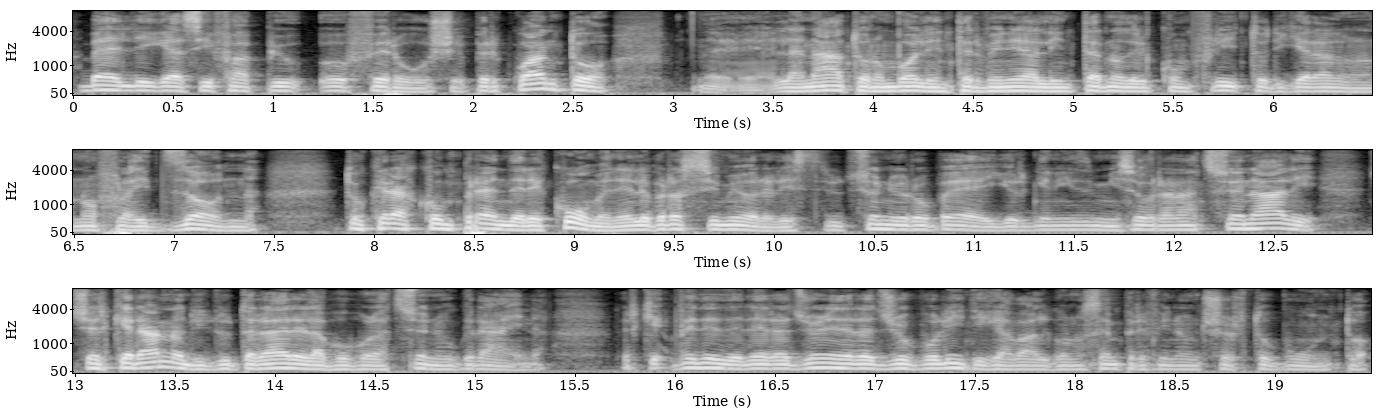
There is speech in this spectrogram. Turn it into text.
bellica si fa più uh, feroce. Per quanto eh, la Nato non voglia intervenire all'interno del conflitto dichiarando una no-fly zone, toccherà comprendere come nelle prossime ore le istituzioni europee e gli organismi sovranazionali cercheranno di tutelare la popolazione ucraina, perché vedete le ragioni della geopolitica valgono sempre fino a un certo punto,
